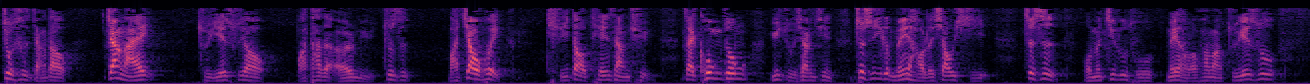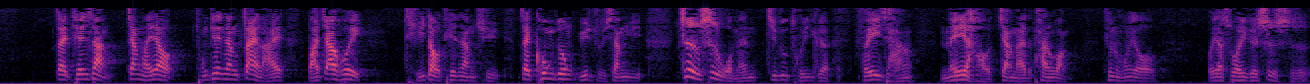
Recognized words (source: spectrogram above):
就是讲到将来主耶稣要把他的儿女，就是把教会提到天上去，在空中与主相信，这是一个美好的消息。这是我们基督徒美好的盼望。主耶稣在天上，将来要从天上再来，把教会提到天上去，在空中与主相遇。这是我们基督徒一个非常美好将来的盼望。听众朋友，我要说一个事实：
